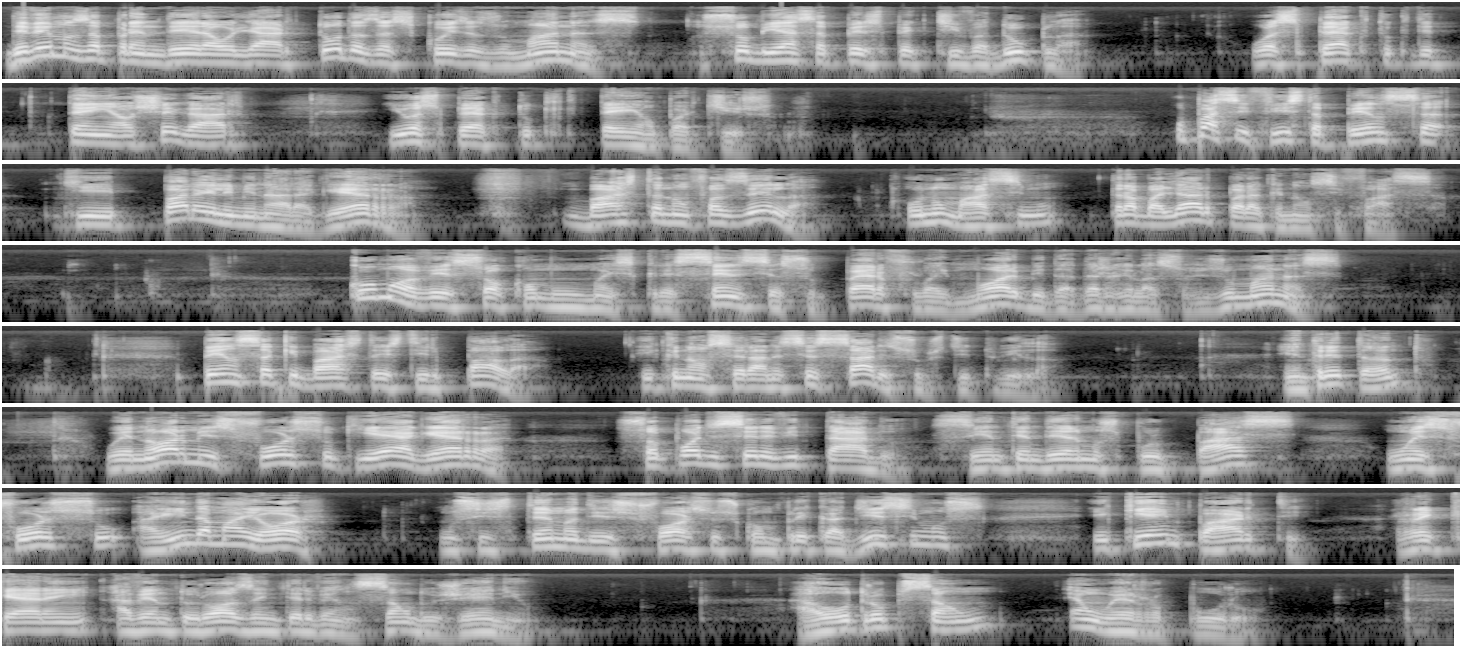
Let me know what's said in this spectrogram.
Devemos aprender a olhar todas as coisas humanas sob essa perspectiva dupla: o aspecto que tem ao chegar e o aspecto que tem ao partir. O pacifista pensa que, para eliminar a guerra, basta não fazê-la, ou no máximo, trabalhar para que não se faça. Como a vê só como uma excrescência supérflua e mórbida das relações humanas, pensa que basta extirpá-la e que não será necessário substituí-la. Entretanto, o enorme esforço que é a guerra só pode ser evitado se entendermos por paz um esforço ainda maior, um sistema de esforços complicadíssimos e que, em parte, requerem aventurosa intervenção do gênio. A outra opção é um erro puro.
